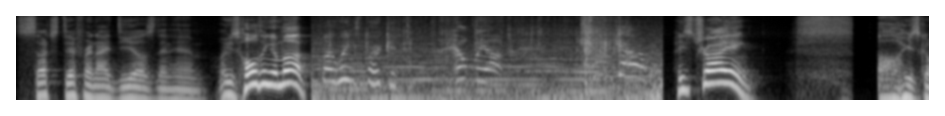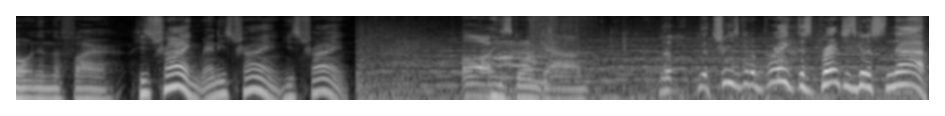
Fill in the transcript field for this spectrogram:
Such different ideals than him. Oh, he's holding him up. My wing's broken. Help me up. Go! He's trying. Oh, he's going in the fire. He's trying, man. He's trying. He's trying. Oh, he's going down. The, the tree's gonna break. This branch is gonna snap.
